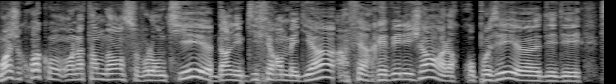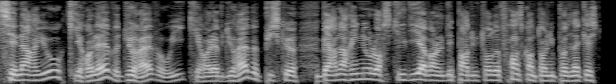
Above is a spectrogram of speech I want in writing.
Moi, je crois qu'on a tendance volontiers, dans les différents médias, à faire rêver les gens, à leur proposer euh, des, des scénarios qui relèvent du rêve, oui, qui relèvent du rêve, puisque Bernard Hinault, lorsqu'il dit avant le départ du Tour de France, quand on lui pose la question,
